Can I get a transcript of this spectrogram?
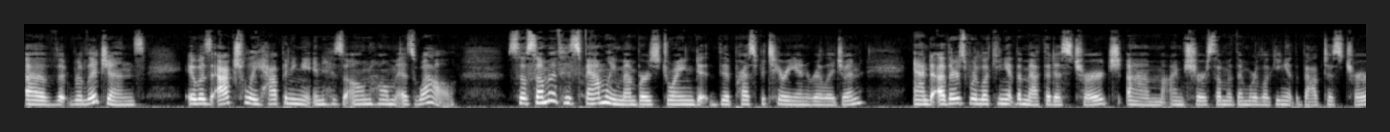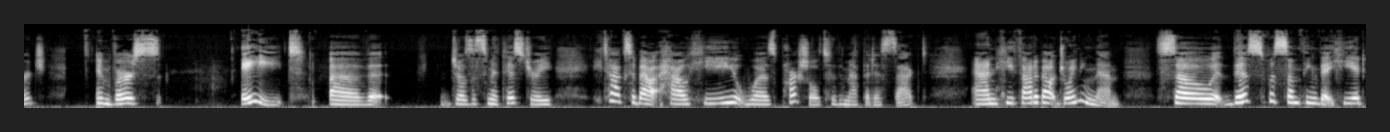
of religions, it was actually happening in his own home as well. So some of his family members joined the Presbyterian religion, and others were looking at the Methodist Church. Um, I'm sure some of them were looking at the Baptist Church. In verse 8 of Joseph Smith history, he talks about how he was partial to the Methodist sect and he thought about joining them. So this was something that he had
